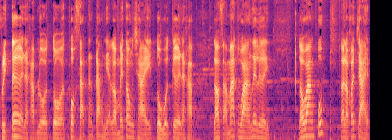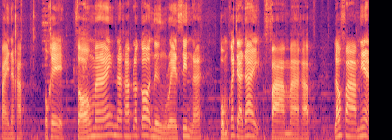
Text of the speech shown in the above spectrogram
critter นะครับลงตัวพวกสัตว์ต่างๆเนี่ยเราไม่ต้องใช้ตัว worker นะครับ เราสามารถวางได้เลย เราวางปุ๊บแล้วเราก็จ่ายไปนะครับ โอเค 2 ไม้นะครับ แล้วก็1เรซินนะ ผมก็จะได้ฟาร์มมาครับ แล้วฟาร์มเนี่ย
